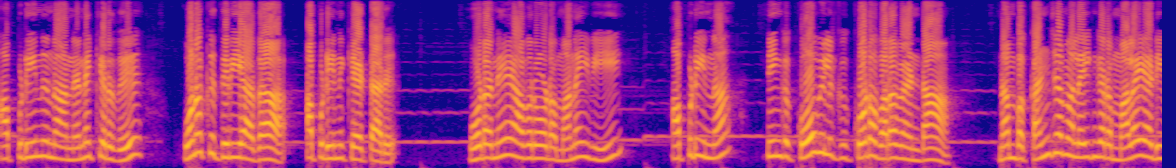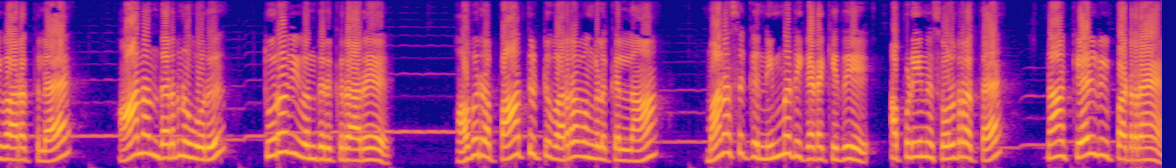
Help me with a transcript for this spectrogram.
அப்படின்னு நான் நினைக்கிறது உனக்கு தெரியாதா? அப்படின்னு கேட்டாரு. உடனே அவரோட மனைவி அப்படின்னா நீங்க கோவிலுக்கு கூட வர வேண்டாம். நம்ம கஞ்சமலைங்கிற மலை அடிவாரத்துல ஆனந்தர்னு ஒரு துறவி வந்திருக்கிறாரு. அவரை பார்த்துட்டு வர்றவங்களுக்கெல்லாம் மனசுக்கு நிம்மதி கிடைக்குது அப்படின்னு சொல்றத நான் கேள்விப்படுறேன்.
